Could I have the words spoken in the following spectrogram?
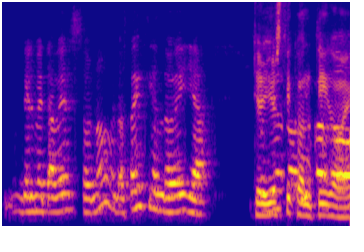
del metaverso, ¿no? Me lo está diciendo ella. Yo, yo estoy contigo, ¿eh?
